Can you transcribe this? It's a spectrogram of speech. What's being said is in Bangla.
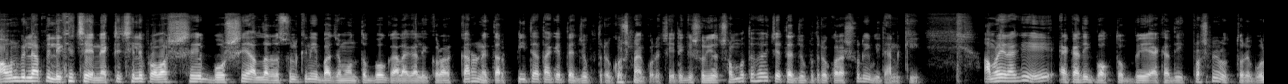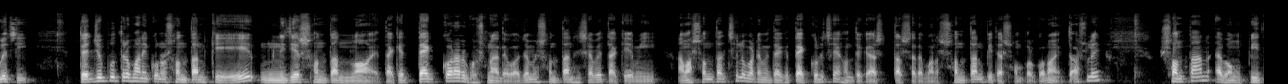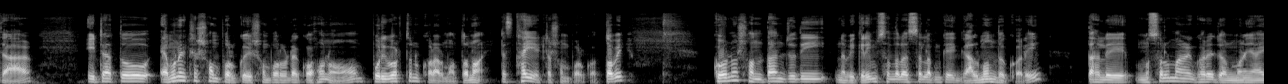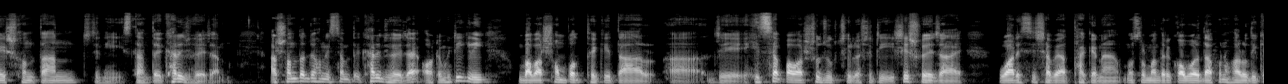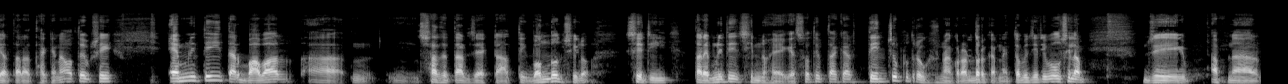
মামুন বিল্লা, আপনি লিখেছেন, একটি ছেলে প্রবাসে বসে আল্লাহ রসুলকে নিয়ে বাজে মন্তব্য, গালাগালি করার কারণে তার পিতা তাকে ত্যায্যপুত্র ঘোষণা করেছে। এটা কি শরীয়ত সম্মত হয়েছে? ত্যায্যপুত্র করার শরীর বিধান কি? আমরা এর আগে একাধিক বক্তব্যে একাধিক প্রশ্নের উত্তরে বলেছি, ত্যায্যপুত্র মানে কোনো সন্তানকে নিজের সন্তান নয়, তাকে ত্যাগ করার ঘোষণা দেওয়া। যেমন সন্তান হিসাবে তাকে আমি, আমার সন্তান ছিল, বাট আমি তাকে ত্যাগ করেছি, এখন থেকে তার সাথে আমার সন্তান পিতার সম্পর্ক নয়। তো আসলে সন্তান এবং পিতার এটা তো এমন একটা সম্পর্ক, এই সম্পর্কটা কখনো পরিবর্তন করার মতো নয়। এটা স্থায়ী একটা সম্পর্ক। তবে কোন সন্তান যদি নবী করিম সাল্লাহ সাল্লামকে গালমন্দ করে, তাহলে মুসলমানের ঘরে জন্ম নেওয়া এই সন্তান তিনি ইসলাম থেকে খারিজ হয়ে যান আর সন্তান যখন ইসলাম থেকে খারিজ হয়ে যায় অটোমেটিকলি বাবার সম্পদ থেকে তার যে হিস্সা পাওয়ার সুযোগ ছিল সেটি শেষ হয়ে যায়। ওয়ারিস হিসাবে আর থাকে না। মুসলমানদের কবর দাফন হওয়ার অধিকার তারা থাকে না। অতএব সেই এমনিতেই তার বাবার সাথে তার যে একটা আত্মিক বন্ধন ছিল, সেটি তার এমনিতেই ছিন্ন হয়ে গেছে। অতএব তাকে আর তেজ্যপুত্র ঘোষণা করার দরকার নাই। তবে যেটি বলছিলাম যে আপনার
